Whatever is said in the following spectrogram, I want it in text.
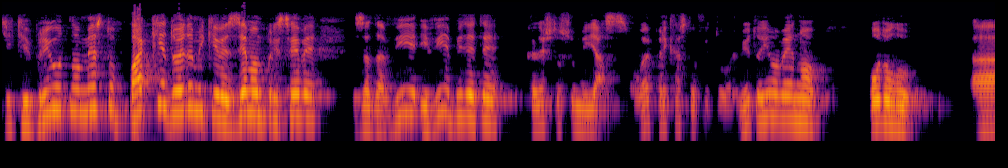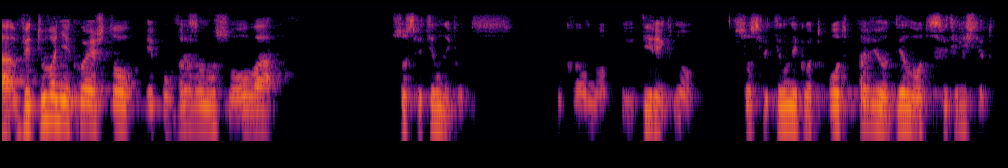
ќе ќе приготно место, пак ќе дојдам и ќе ве земам при себе, за да вие и вие бидете каде што сум и јас. Ова е прекрасно ветување. Мито имаме едно подолу а, ветување кое што е поврзано со ова, со светилникот. Буквално и директно со светилникот од првиот дел од светилиштето.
